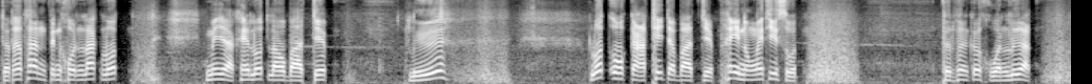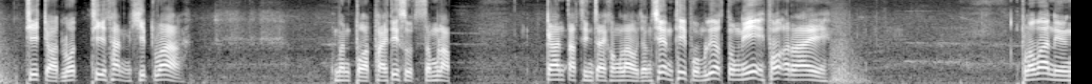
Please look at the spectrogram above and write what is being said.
แต่ถ้าท่านเป็นคนรักรถ ไม่อยากให้รถเราบาดเจ็บ หรือลดโอกาสที่จะบาดเจ็บให้น้อยที่สุด เพื่อนๆก็ควรเลือกที่จอดรถที่ท่านคิดว่า มันปลอดภัยที่สุดสำหรับการตัดสินใจของเรา อย่างเช่นที่ผมเลือกตรงนี้ เพราะอะไร เพราะว่าหนึ่ง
